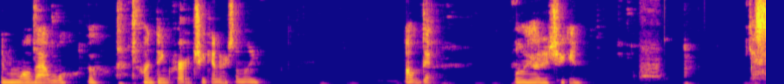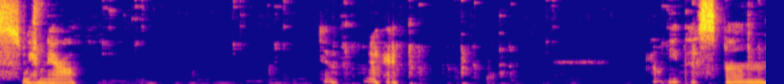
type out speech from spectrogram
And while that, we'll go hunting for a chicken or something. Oh, there. Oh, I got a chicken. Yes, we have an arrow. Yeah, okay. I don't need this. Um,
